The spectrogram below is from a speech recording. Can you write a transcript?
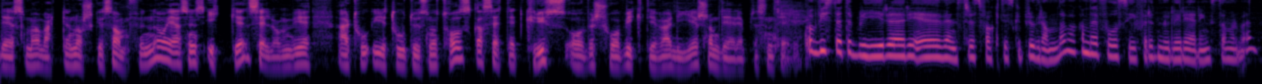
det som har vært det norske samfunnet. Og jeg syns ikke, selv om vi to, i 2012 skal sette et kryss over så viktige verdier som det representerer representerer. Og Hvis dette blir eh, Venstres faktiske program, da, hva kan det få å si for et mulig regjeringssamarbeid?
